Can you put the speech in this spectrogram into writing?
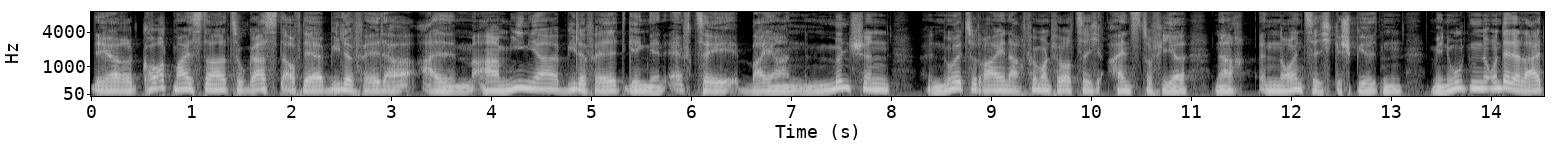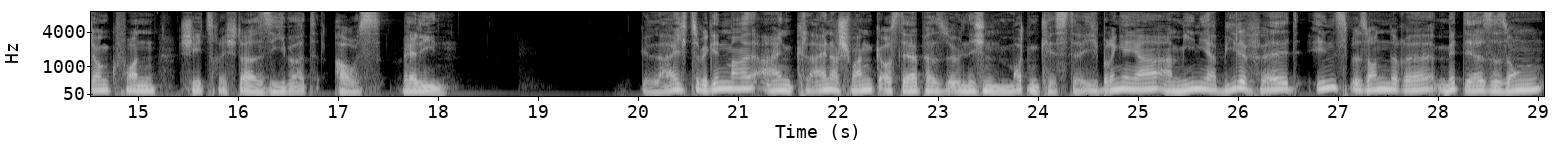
Der Rekordmeister zu Gast auf der Bielefelder Alm. Arminia Bielefeld gegen den FC Bayern München 0 zu 3 nach 45, 1 zu 4 nach 90 gespielten Minuten unter der Leitung von Schiedsrichter Siebert aus Berlin. Gleich zu Beginn mal ein kleiner Schwank aus der persönlichen Mottenkiste. Ich bringe ja Arminia Bielefeld insbesondere mit der Saison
